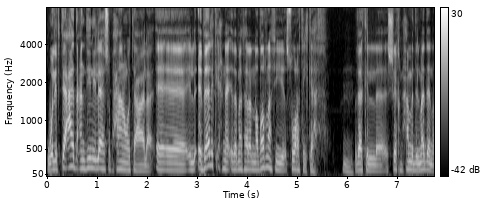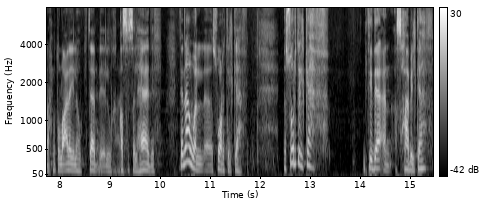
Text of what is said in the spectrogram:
والابتعاد عن دين الله سبحانه وتعالى آه، ذلك إحنا إذا مثلا نظرنا في سورة الكهف ذاك الشيخ محمد المدني رحمة الله عليه له كتاب القصص الهادف. تناول آه، سورة الكهف. سورة الكهف ابتداء أصحاب الكهف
